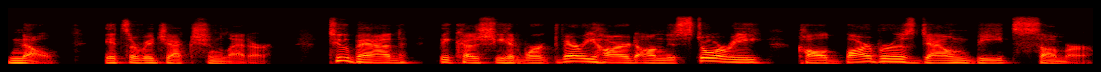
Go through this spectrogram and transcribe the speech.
no, it's a rejection letter. Too bad because she had worked very hard on this story called Barbara's Downbeat Summer.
